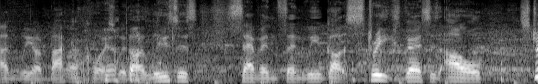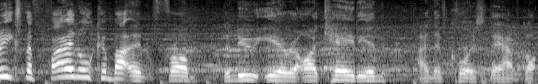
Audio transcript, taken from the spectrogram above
And we are back, of course, with our losers sevens, and we've got Streakz versus Owl. Streakz, the final combatant from the new era, Arcadian, and of course they have got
